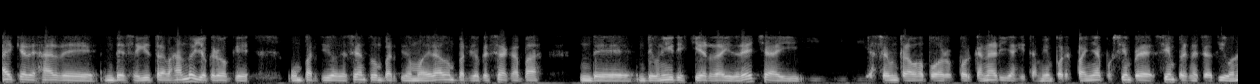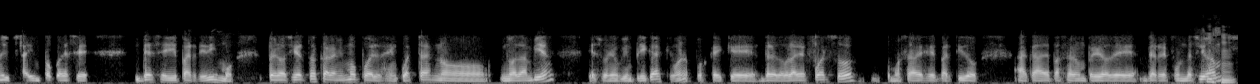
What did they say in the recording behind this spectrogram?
hay que dejar de, de seguir trabajando. Yo creo que un partido de centro, un partido moderado, un partido que sea capaz de, de unir izquierda y derecha y, hacer un trabajo por, por Canarias y también por España, pues siempre siempre es negativo, ¿no? Y salir un poco de ese de ese bipartidismo. Pero lo cierto es que ahora mismo pues las encuestas no, no dan bien. Eso lo único que implica es que bueno, pues que hay que redoblar esfuerzos. Como sabes, el partido acaba de pasar un periodo de, de refundación uh -huh.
